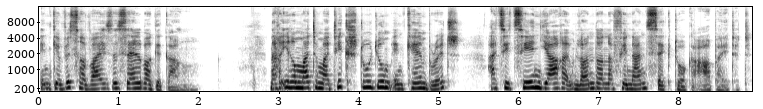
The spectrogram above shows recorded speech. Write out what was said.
in gewisser Weise selber gegangen. Nach ihrem Mathematikstudium in Cambridge hat sie zehn Jahre im Londoner Finanzsektor gearbeitet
